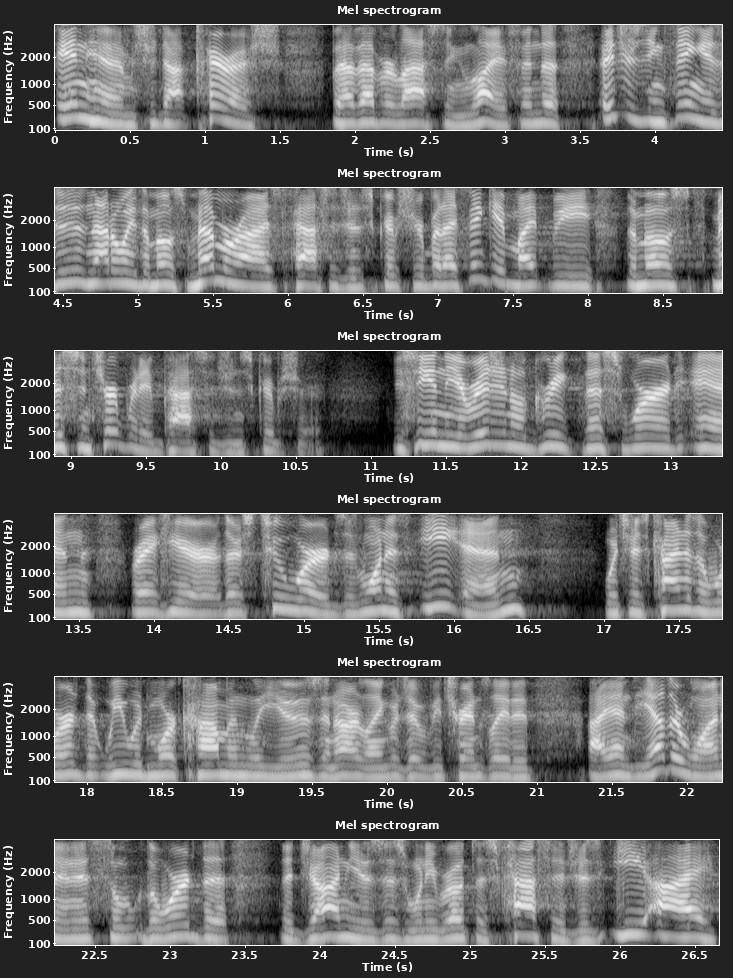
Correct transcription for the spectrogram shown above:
in Him should not perish but have everlasting life. And the interesting thing is, this is not only the most memorized passage in Scripture, but I think it might be the most misinterpreted passage in Scripture. You see, in the original Greek, this word in right here, there's two words. One is en, which is kind of the word that we would more commonly use in our language. It would be translated in. The other one, and it's the word that, that John uses when he wrote this passage, is E I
